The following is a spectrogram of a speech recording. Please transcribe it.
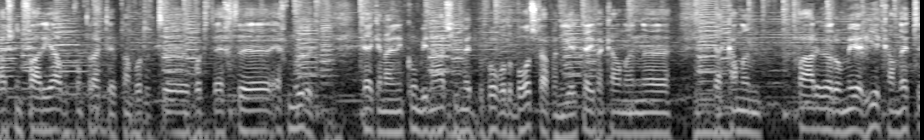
als je een variabel contract hebt, dan wordt het, eh, wordt het echt, eh, echt moeilijk. Kijk, en dan in combinatie met bijvoorbeeld de boodschappen hier. Kijk, dan kan een, eh, ja, kan een paar euro meer hier kan net,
